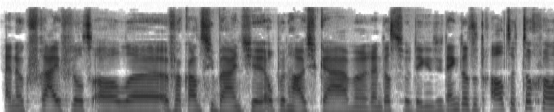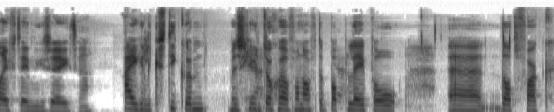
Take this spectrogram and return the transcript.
En ook vrij vlot al uh, een vakantiebaantje op een huiskamer en dat soort dingen. Dus ik denk dat het altijd toch wel heeft ingezeten. Eigenlijk stiekem, misschien ja. toch wel vanaf de paplepel, uh, dat vak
